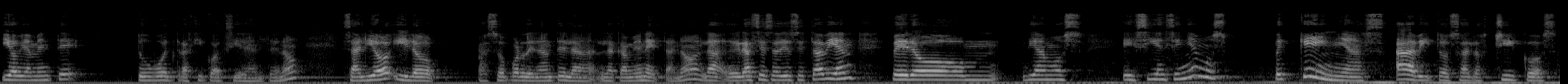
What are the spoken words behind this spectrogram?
y obviamente tuvo el trágico accidente, ¿no? Salió y lo pasó por delante la, camioneta, ¿no? Gracias a Dios está bien, pero, mm, digamos, eh, si enseñamos pequeños hábitos a los chicos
